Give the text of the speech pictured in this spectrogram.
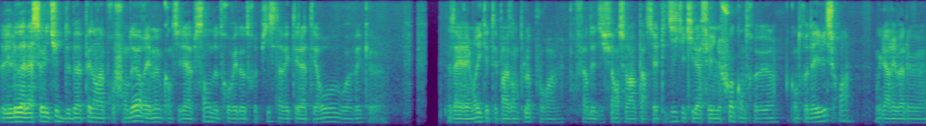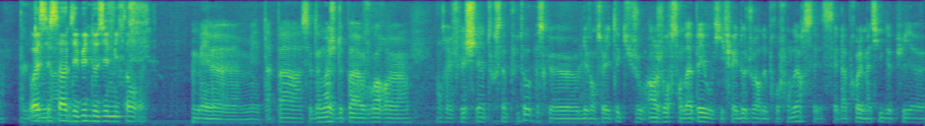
le- la solitude de Mbappé dans la profondeur et même quand il est absent, de trouver d'autres pistes avec tes latéraux ou avec euh, Zaire Emery qui était par exemple là pour, euh, pour faire des différences sur la partie athlétique et qu'il a fait une fois contre, contre Davis, je crois, où il arrive à le, à le Ouais, c'est ça, début de deuxième mi-temps. ouais. mais, euh, mais t'as pas. C'est dommage de pas avoir euh, réfléchi à tout ça plus tôt, parce que l'éventualité que tu joues un joueur sans Mbappé ou qu'il faille d'autres joueurs de profondeur, c'est la problématique depuis. euh,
